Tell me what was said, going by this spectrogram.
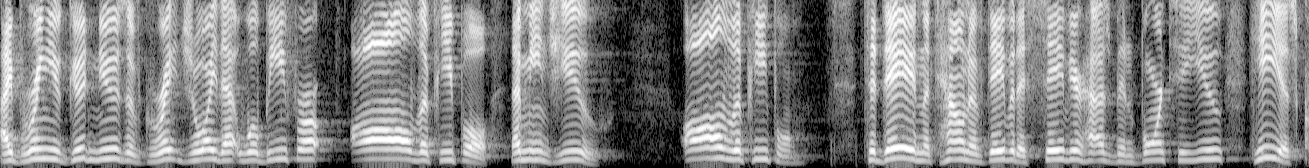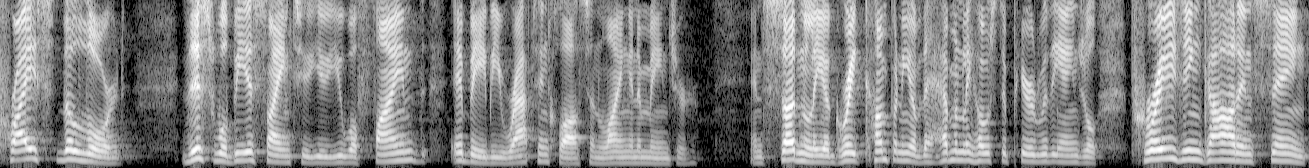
I bring you good news of great joy that will be for all the people. That means you. all the people. Today, in the town of David, a Savior has been born to you. He is Christ the Lord. This will be a sign to you. You will find a baby wrapped in cloths and lying in a manger. And suddenly, a great company of the heavenly host appeared with the angel, praising God and saying,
